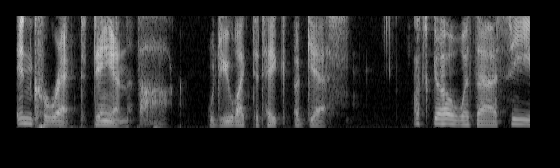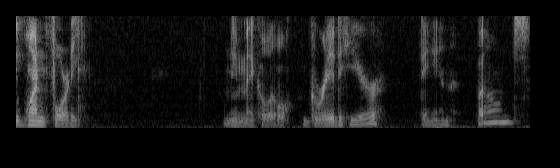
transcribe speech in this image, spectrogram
incorrect. Dan. Fuck. Would you like to take a guess? Let's go with uh, C one forty. Let me make a little grid here. Dan Bones.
